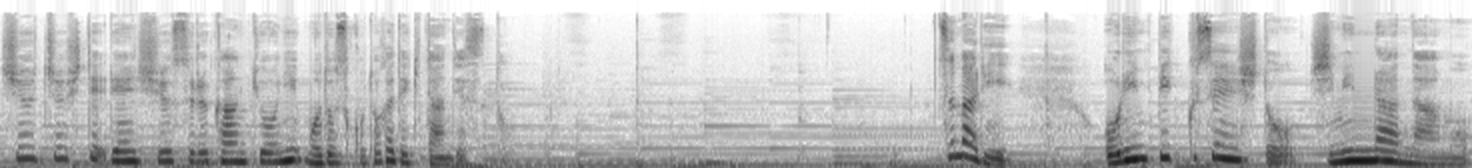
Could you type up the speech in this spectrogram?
集中して練習する環境に戻すことができたんですと。つまりオリンピック選手と市民ランナーも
